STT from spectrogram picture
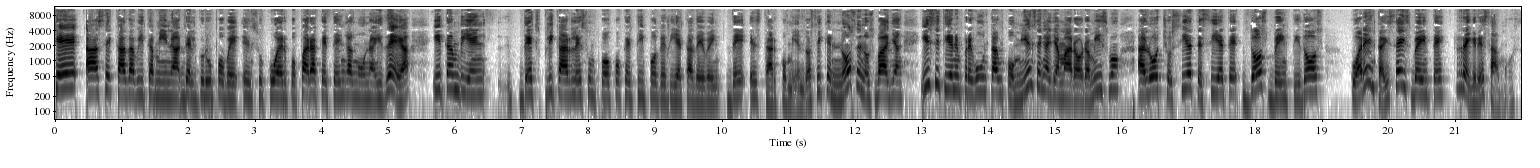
qué hace cada vitamina del grupo B en su cuerpo para que tengan una idea y también de explicarles un poco qué tipo de dieta deben de estar comiendo. Así que no se nos vayan y si tienen preguntas, comiencen a llamar ahora mismo al 877-222-4620. Regresamos.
